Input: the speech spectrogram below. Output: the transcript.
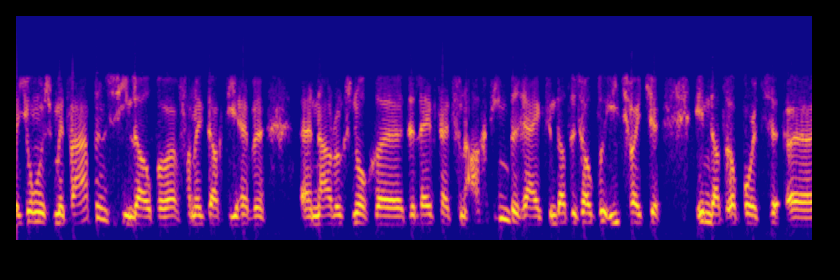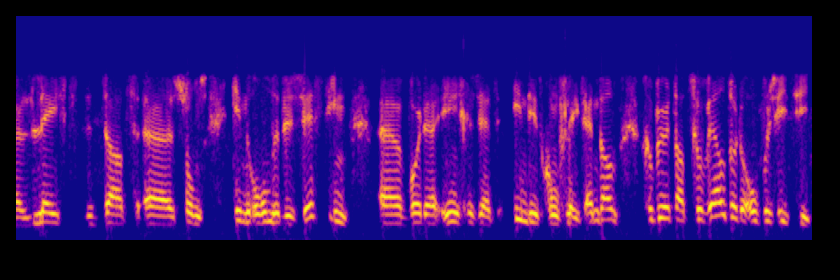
jongens met wapens zien lopen waarvan ik dacht die hebben nauwelijks nog de leeftijd van 18 bereikt. En dat is ook wel iets wat je in dat rapport leest dat soms kinderen onder de 16 uh, worden ingezet in dit conflict. En dan gebeurt dat zowel door de oppositie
